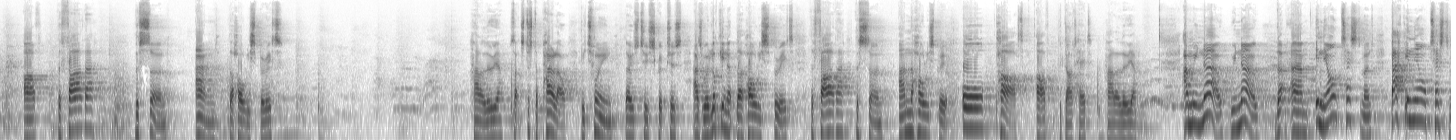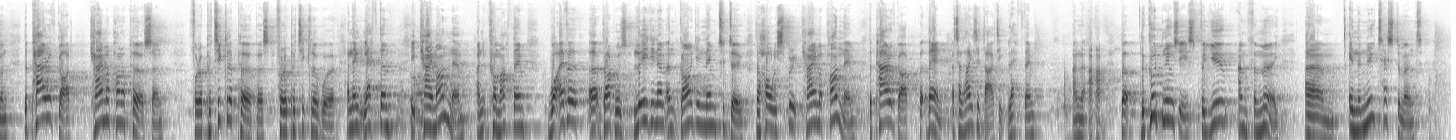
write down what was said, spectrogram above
of the Father, the Son, and the Holy Spirit. Hallelujah. So that's just a parallel between those two scriptures as we're looking at the Holy Spirit, the Father, the Son, and the Holy Spirit, all part of the Godhead. Hallelujah. And we know, we know that um, in the Old Testament, back in the Old Testament, the power of God came upon a person for a particular purpose, for a particular work, and then left them. It came on them and it come off them. Whatever uh, God was leading them and guiding them to do, the Holy Spirit came upon them, the power of God, but then at a later date it left them. And, uh, uh, but the good news is for you and for me, um, in the New Testament,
